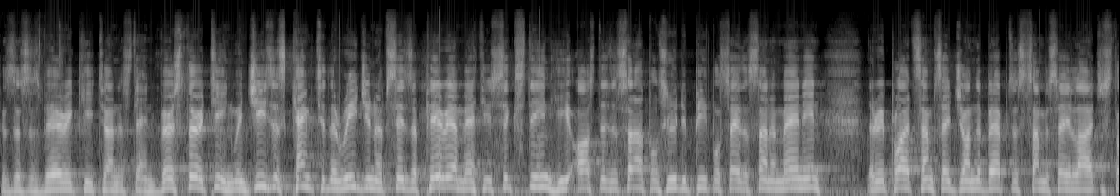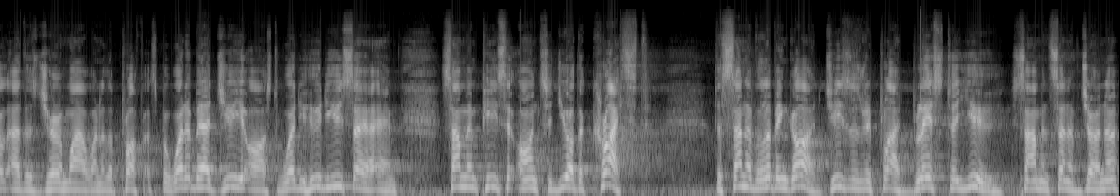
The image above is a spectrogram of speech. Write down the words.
Because this is very key to understand. Verse 13 When Jesus came to the region of Caesarea, Matthew 16, he asked the disciples, Who do people say the Son of Man in? They replied, Some say John the Baptist, some say Elijah, still others Jeremiah, one of the prophets. But what about you? He asked, what, Who do you say I am? Simon Peter answered, You are the Christ, the Son of the living God. Jesus replied, Blessed are you, Simon, son of Jonah.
